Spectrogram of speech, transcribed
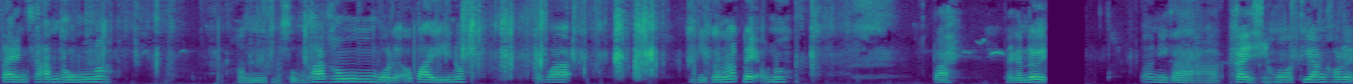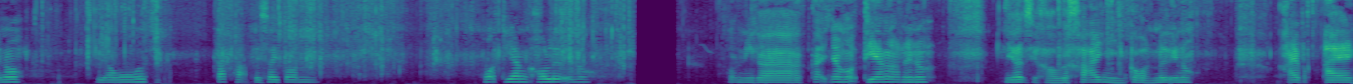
แตงสามทงเนาะอันสมพักเขาบ่ได้เอาไปเนาะ เพราะว่าทีนี้ก็นักแดวเนาะไป ไปกันเลยตอนนี้ก็ใกล้สิหอดเที่ยงเขาเลยเนาะเดี๋ยวตัดผักไปใส่ตอนหอดเที่ยงเขาเลยเนาะตอนนี้ก็ใกล้จะหอดเที่ยงแล้วเลยเนาะเดี๋ยวสิเขาไปขายหญิงก่อนเลยเนาะขายปักแตง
